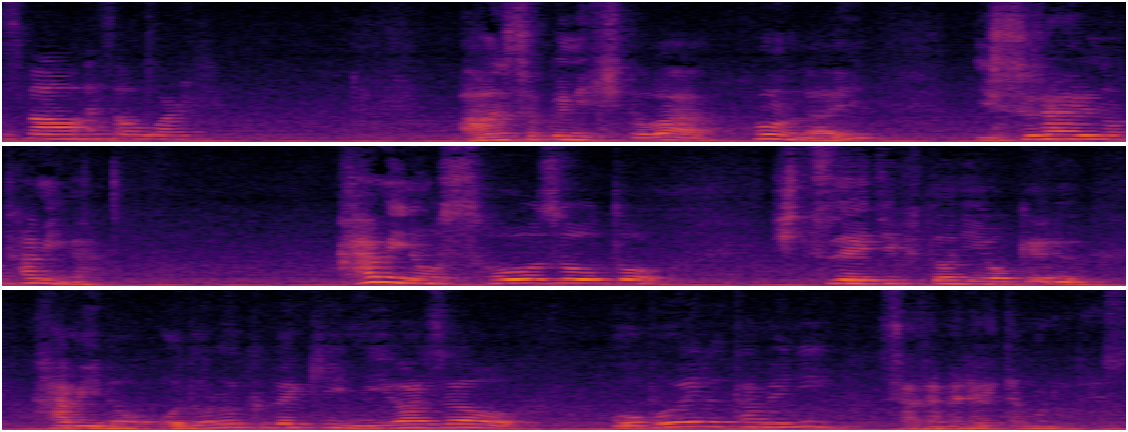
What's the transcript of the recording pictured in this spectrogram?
as well as our work. 安息日とは本来イスラエルの民が神の創造と出エジプトにおける神の驚くべき見業を覚えるために定められたものです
